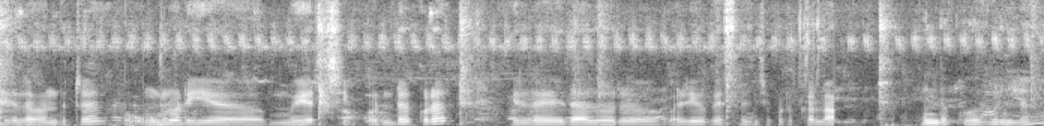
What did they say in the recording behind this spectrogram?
இதில் வந்துட்டு உங்களுடைய முயற்சி கொண்டு கூட இதில் ஏதாவது ஒரு வழிவகை செஞ்சு கொடுக்கலாம். இந்த கோவிலில்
